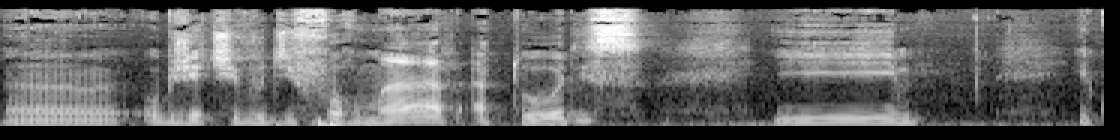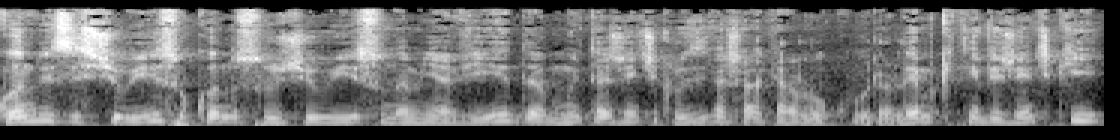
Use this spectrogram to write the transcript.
uh, objetivo de formar atores e e quando existiu isso, quando surgiu isso na minha vida, muita gente, inclusive, achava que era loucura. Eu lembro que teve gente que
